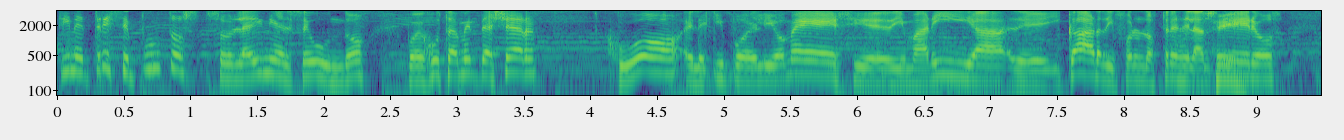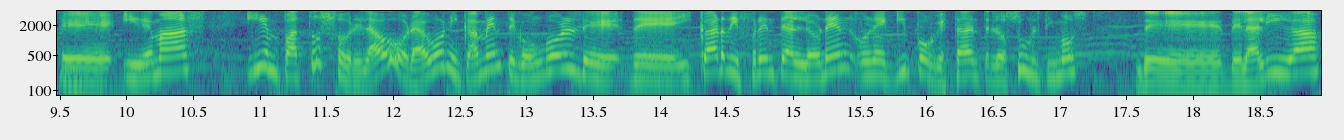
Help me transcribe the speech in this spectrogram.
tiene 13 puntos sobre la línea del segundo, porque justamente ayer jugó el equipo de Leo Messi, de Di María, de Icardi, fueron los tres delanteros eh, y demás. Y empató sobre la hora, agónicamente, con gol de, de Icardi frente al Lorén, un equipo que está entre los últimos de, de la liga.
